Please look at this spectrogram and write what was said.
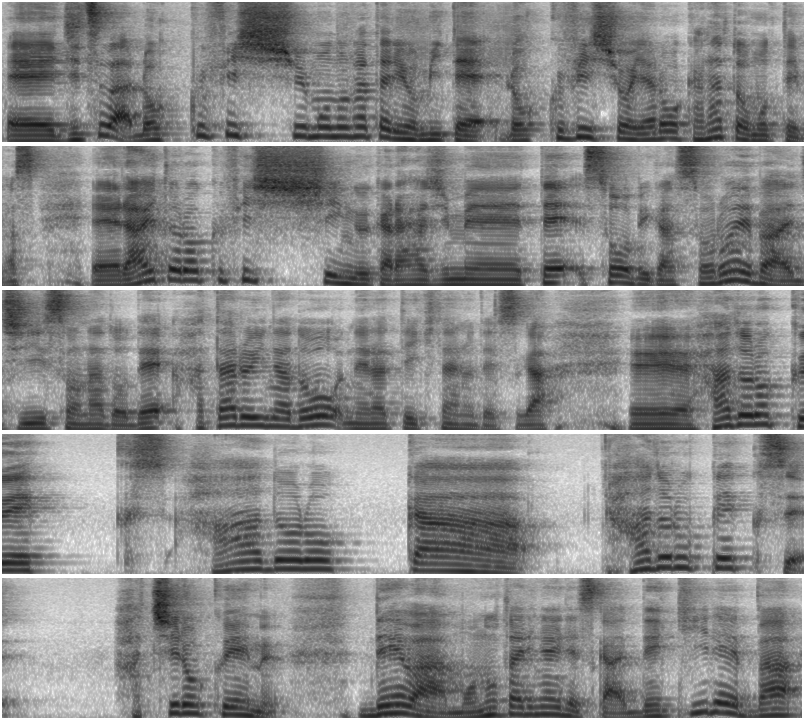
えー、実はロックフィッシュ物語を見て、ロックフィッシュをやろうかなと思っています。えー、ライトロックフィッシングから始めて、装備が揃えば G ソなどで、旗類などを狙っていきたいのですが、えー、ハードロック X、ハードロッカー、ハードロック X。86M では物足りないですか？できれば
